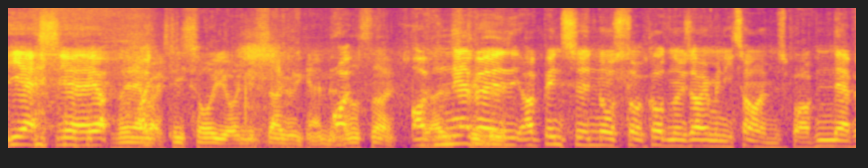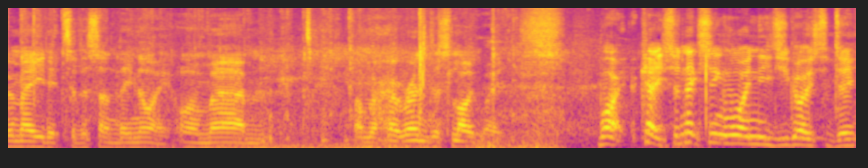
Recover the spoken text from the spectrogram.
Yes, yeah, yeah. I never yeah. actually saw you on your stag weekend I- also. so I've that's never, good. I've been to Nozstock, God knows how many times, but I've never made it to the Sunday night. I'm, um, I'm a horrendous lightweight. Right, okay, so next thing what I need you guys to do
